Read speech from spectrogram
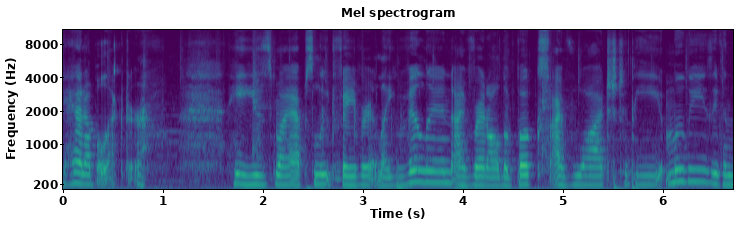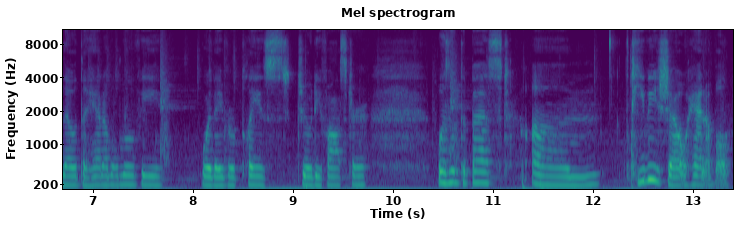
Hannibal Lecter. He's my absolute favorite like villain. I've read all the books. I've watched the movies, even though the Hannibal movie where they replaced Jodie Foster wasn't the best. Um, TV show Hannibal,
